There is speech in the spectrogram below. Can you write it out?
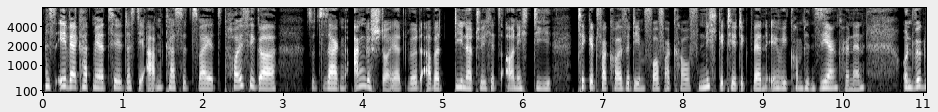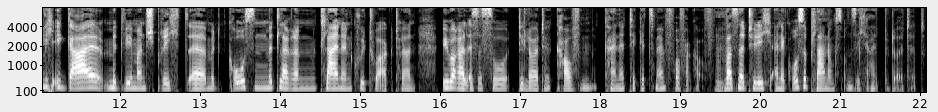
Das E-Werk hat mir erzählt, dass die Abendkasse zwar jetzt häufiger sozusagen angesteuert wird, aber die natürlich jetzt auch nicht die Ticketverkäufe, die im Vorverkauf nicht getätigt werden, irgendwie kompensieren können. Und wirklich egal, mit wem man spricht, äh, mit großen, mittleren, kleinen Kulturakteuren, überall ist es so, die Leute kaufen keine Tickets mehr im Vorverkauf, mhm. was natürlich eine große Planungsunsicherheit bedeutet.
